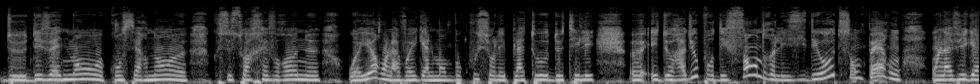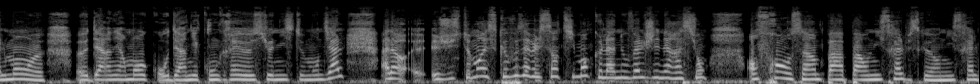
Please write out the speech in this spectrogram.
d'événements concernant que ce soit Chevron ou ailleurs. On la voit également beaucoup sur les plateaux de télé et de radio pour défendre les idéaux de son père. On, l'a vu également dernièrement au dernier congrès sioniste mondial. Alors euh, justement, est-ce que vous avez le sentiment que la nouvelle génération en France, hein, pas pas en Israël, puisque en Israël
